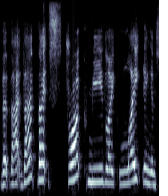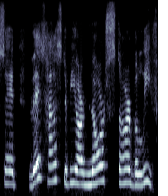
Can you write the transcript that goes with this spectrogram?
that that that that struck me like lightning and said this has to be our north star belief.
